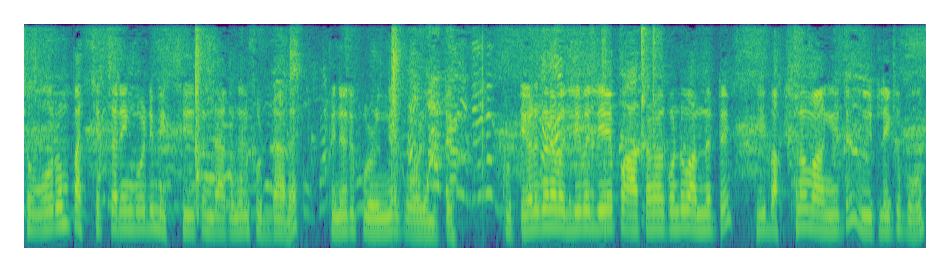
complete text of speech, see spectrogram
ചോറും പച്ചക്കറിയും കൂടി മിക്സ് ചെയ്തിട്ട് ഉണ്ടാക്കുന്ന ഒരു ഫുഡാണ് പിന്നെ ഒരു പുഴുങ്ങിയ കോഴിമുട്ടി കുട്ടികൾ ഇങ്ങനെ വലിയ വലിയ പാത്രങ്ങൾ കൊണ്ട് വന്നിട്ട് ഈ ഭക്ഷണം വാങ്ങിയിട്ട് വീട്ടിലേക്ക് പോകും.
